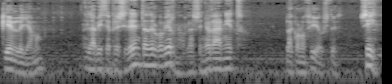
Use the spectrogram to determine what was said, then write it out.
¿Quién le llamó? La vicepresidenta del gobierno, la señora Nieto. ¿La conocía usted? Sí,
